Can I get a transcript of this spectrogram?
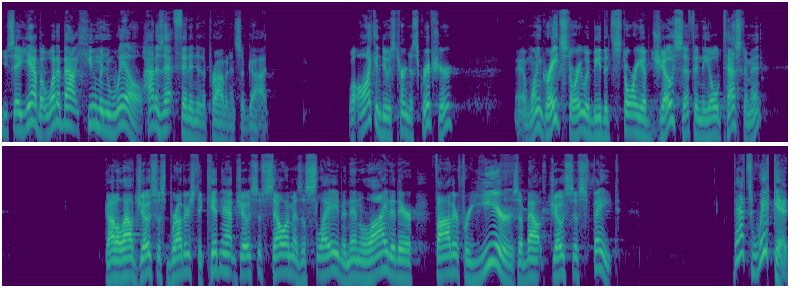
You say, yeah, but what about human will? How does that fit into the providence of God? Well, all I can do is turn to Scripture. One great story would be the story of Joseph in the Old Testament. God allowed Joseph's brothers to kidnap Joseph, sell him as a slave, and then lie to their father for years about Joseph's fate. That's wicked.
